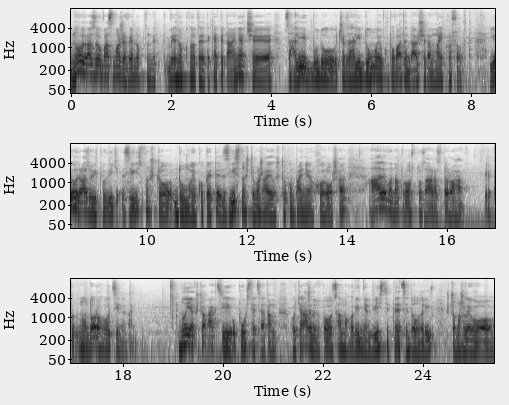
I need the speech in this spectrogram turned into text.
Ну, одразу у вас може виникнути, таке питання, чи взагалі буду, чи взагалі думаю купувати далі там Microsoft. І одразу відповідь: звісно, що думаю купити. Звісно, що вважаю, що компанія хороша, але вона просто зараз дорога. Е, Ну, дорого оцінена. Ну і якщо акції опустяться там хоча б до того самого рівня 230 доларів, що можливо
